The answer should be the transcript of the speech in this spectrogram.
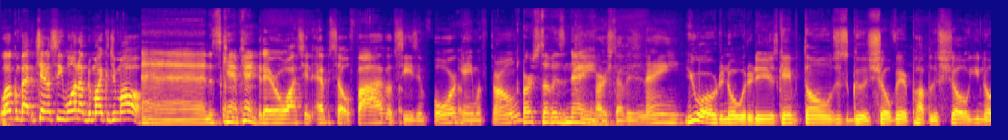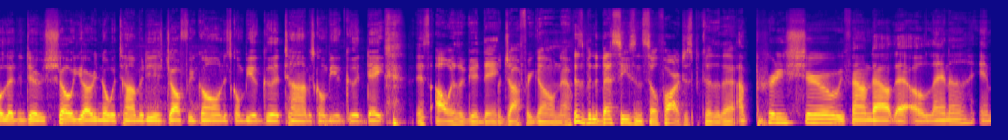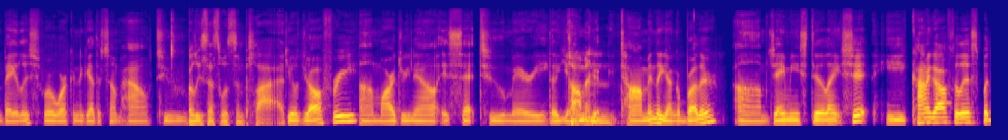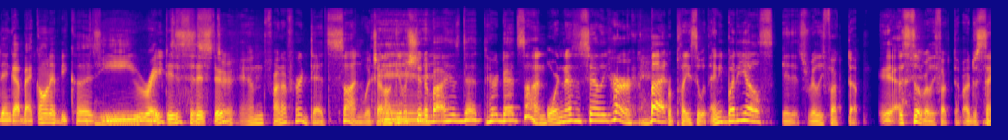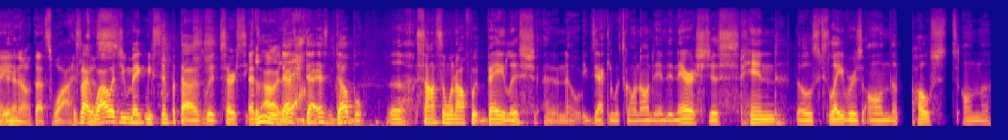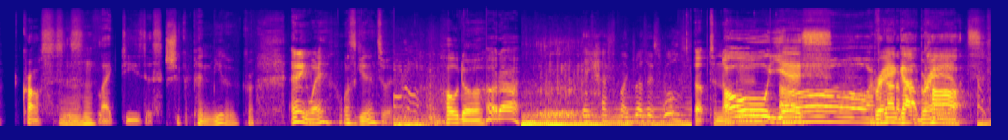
Welcome back to Channel See 1. I'm Demica Jamaal. And this is Cam King. Today we're watching episode five of season four, Game of Thrones. First of his name. First of his name. You already know what it is. Game of Thrones. It's a good show, very popular show. You know, legendary show. You already know what time it is. Joffrey gone. It's gonna be a good time. It's gonna be a good day. It's always a good day with Joffrey gone now. This has been the best season so far just because of that. I'm pretty sure we found out that Olenna and Baelish were working together somehow to Or at least that's what's implied. kill Joffrey. Um, Margaery now is set to marry the younger Tommen. Tommen, the younger brother. Um, Jaime still ain't shit. He kind of got off the list, but then got back on it because he, raped, his, sister. in front of her dead son, which I don't give a shit about his dead her dead son or necessarily her, but replace it with anybody else, it, it's really fucked up. Yeah. It's still really fucked up. I'm just saying, Yeah. you know, that's why. It's like, why would you make me sympathize with Cersei? That's, uh, that's, that's double. Sansa went off with Baelish. I don't know exactly what's going on. And Daenerys just pinned those slavers on the posts on the cross. Mm-hmm. Like Jesus. she could pin me to the cross. Anyway, let's get into it. Hold on. Hold on. They have my brother's wolf. Up to no Oh, good. yes. Oh, I Bran forgot got about Bran. caught.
